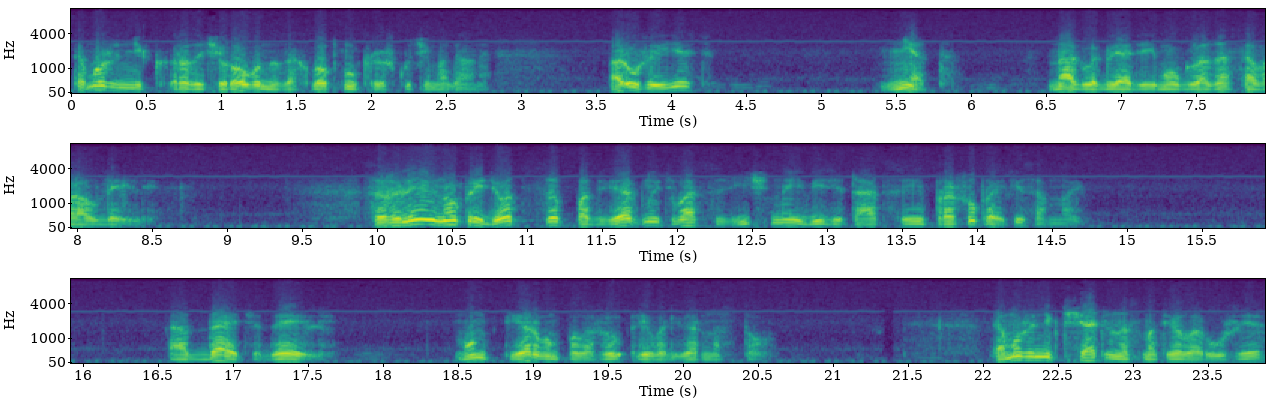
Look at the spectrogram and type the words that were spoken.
таможенник разочарованно захлопнул крышку чемодана. «Оружие есть?» «Нет», — нагло глядя ему в глаза, соврал Дейли. «Сожалею, но придется подвергнуть вас личной визитации. Прошу пройти со мной». «Отдайте, Дейли». Мун первым положил револьвер на стол. Таможенник тщательно осмотрел оружие,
